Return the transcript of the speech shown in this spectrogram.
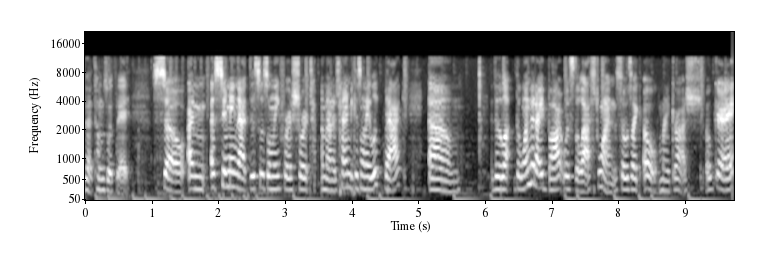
that comes with it. So I'm assuming that this was only for a short amount of time because when I look back, um, the, the one that I bought was the last one. So I was like, oh my gosh, okay.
